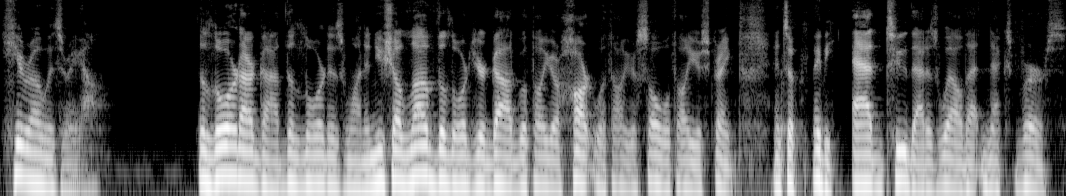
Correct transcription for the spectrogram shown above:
Hear, O Israel. The Lord our God, the Lord is one. And you shall love the Lord your God with all your heart, with all your soul, with all your strength. And so maybe add to that as well, that next verse.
